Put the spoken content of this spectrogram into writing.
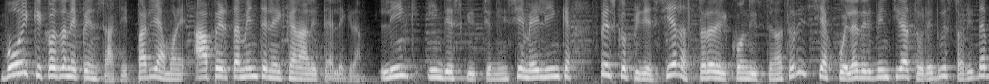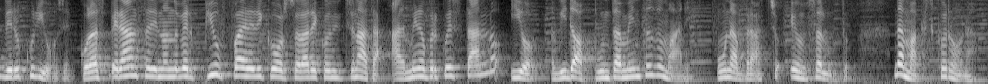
Voi che cosa ne pensate? Parliamone apertamente nel canale Telegram, link in descrizione insieme ai link per scoprire sia la storia del condizionatore sia quella del ventilatore, due storie davvero curiose. Con la speranza di non dover più fare ricorso all'aria condizionata almeno per quest'anno, io vi do appuntamento domani. Un abbraccio e un saluto da Max Corona.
